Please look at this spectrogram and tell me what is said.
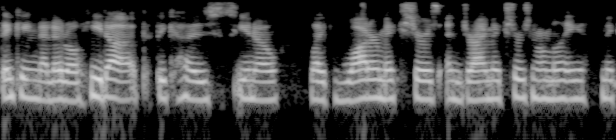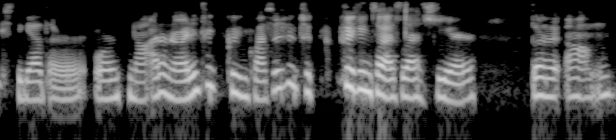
thinking that it'll heat up because, you know, like water mixtures and dry mixtures normally mix together or not. I don't know. I didn't take cooking class. I took cooking class last year. But um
